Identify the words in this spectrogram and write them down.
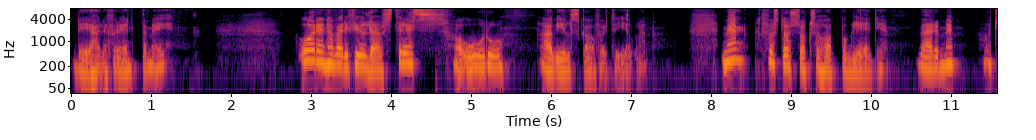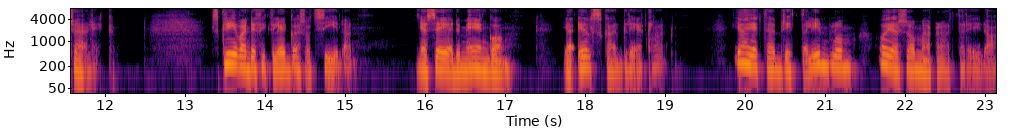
det jag hade förväntat mig. Åren har varit fyllda av stress och oro, av ilska och förtvivlan. Men förstås också hopp och glädje, värme och kärlek. Skrivande fick läggas åt sidan. Jag säger det med en gång. Jag älskar Grekland. Jag heter Britta Lindblom och är sommarpratare idag.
